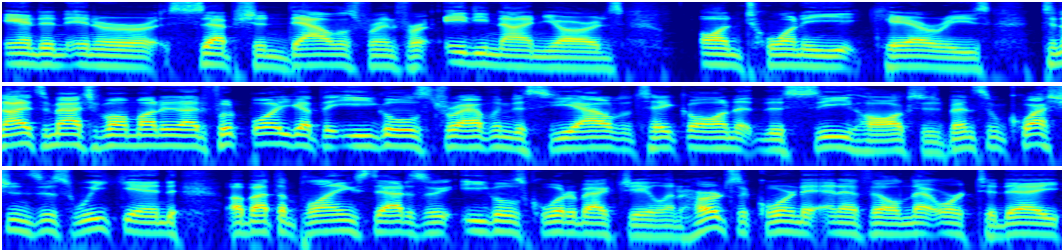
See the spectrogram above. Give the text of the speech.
and an interception. Dallas ran for 89 yards on 20 carries. Tonight's a matchup on Monday Night Football. You got the Eagles traveling to Seattle to take on the Seahawks. There's been some questions this weekend about the playing status of Eagles quarterback Jalen Hurts. According to NFL Network today,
